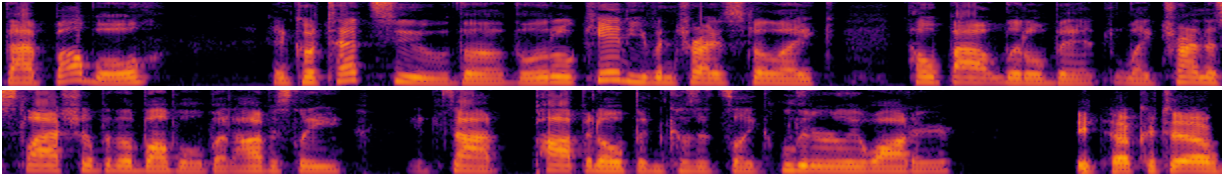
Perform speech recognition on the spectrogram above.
that bubble. And Kotetsu, the the little kid, even tries to like help out a little bit, like trying to slash open the bubble, but obviously it's not popping open because it's like literally water. Hey, Tokito,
